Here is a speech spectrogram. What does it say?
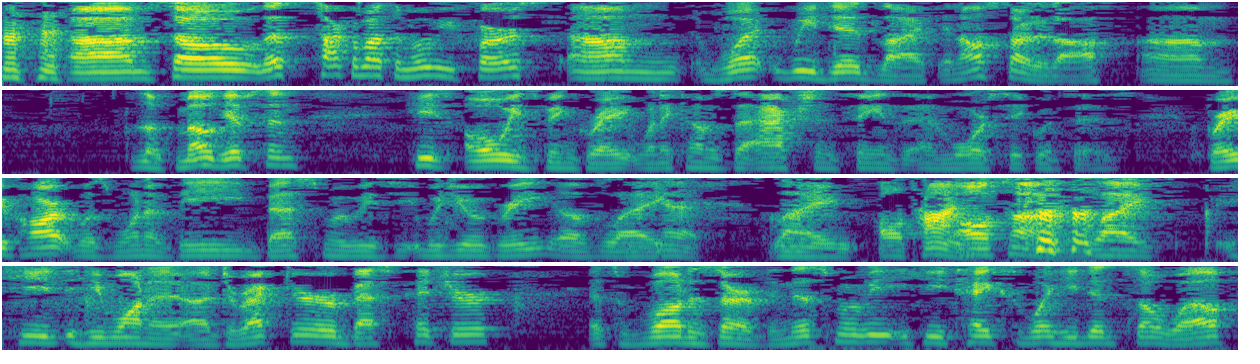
um, so let's talk about the movie first. Um, what we did like, and I'll start it off. Um, look, Mel Gibson. He's always been great when it comes to action scenes and war sequences. Braveheart was one of the best movies. Would you agree? Of like, Yes, I like mean, all time. all time. like he he won a, a director, best picture. It's well deserved. In this movie, he takes what he did so well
